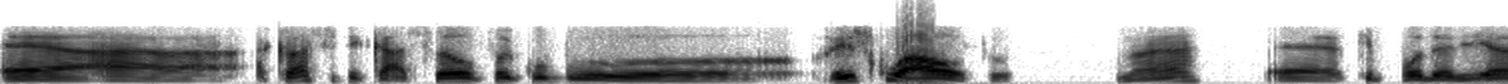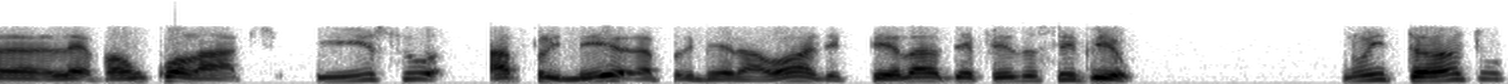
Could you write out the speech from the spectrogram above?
É, a, a, classificação foi como risco alto, né? É, que poderia levar a um colapso. E isso a primeira, a primeira ordem pela Defesa Civil. No entanto,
